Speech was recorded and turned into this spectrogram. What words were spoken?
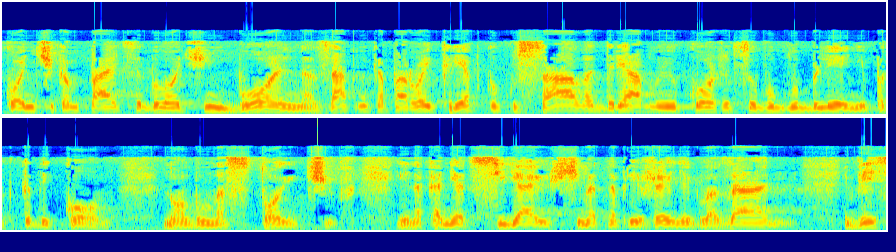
Кончиком пальца было очень больно. Запонка порой крепко кусала дряблую кожицу в углублении под кадыком. Но он был настойчив. И, наконец, сияющими от напряжения глазами, весь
